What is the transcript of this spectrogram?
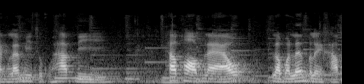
งและมีสุขภาพดี ถ้าพร้อมแล้วเรามาเริ่มกันเลยครับ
